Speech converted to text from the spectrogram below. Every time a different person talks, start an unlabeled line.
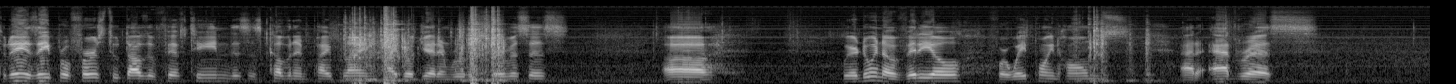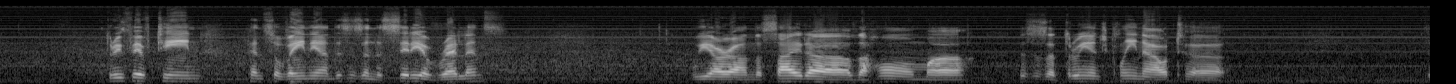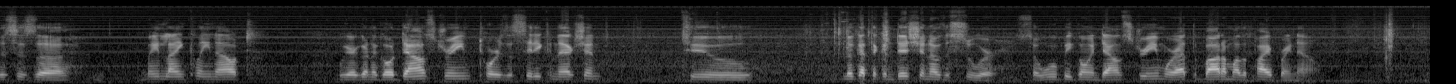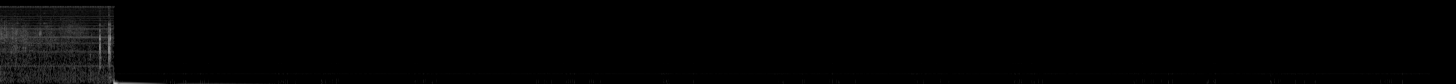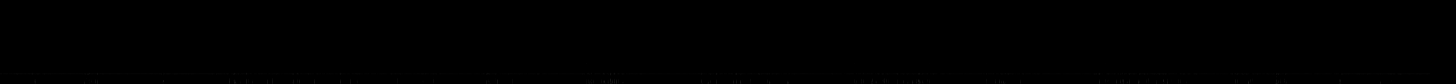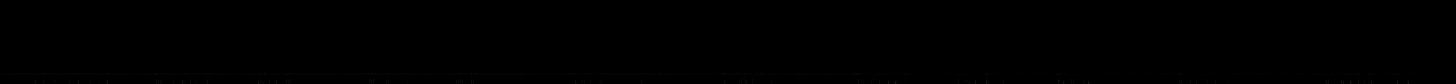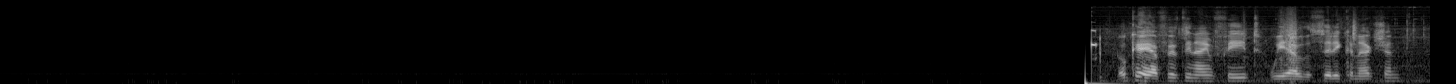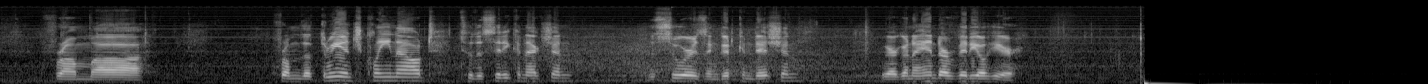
Today is April 1st, 2015. This is Covenant Pipeline Hydrojet and Rooter Services. Uh, we are doing a video for Waypoint Homes at address 315 Pennsylvania. This is in the city of Redlands. We are on the side uh, of the home. Uh, this is a 3 inch clean out. Uh, this is a mainline clean out. We are going to go downstream towards the city connection to look at the condition of the sewer. So we'll be going downstream. We're at the bottom of the pipe right now. Okay, at 59 feet, we have the city connection from uh, from the three inch clean out to the city connection. The sewer is in good condition. We are going to end our video here.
